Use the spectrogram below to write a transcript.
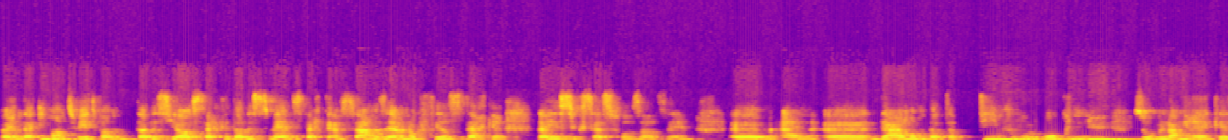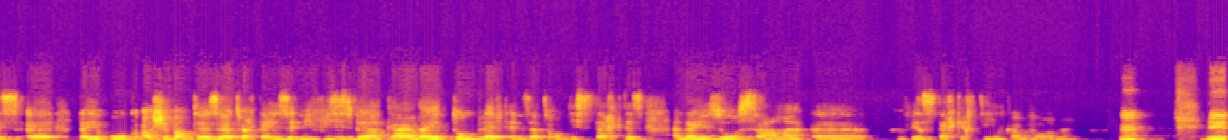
waarin dat iemand weet van dat is jouw sterkte, dat is mijn sterkte. En samen zijn we nog veel sterker, dat je succesvol zal zijn. Um, en uh, daarom dat dat teamgevoel ook nu zo belangrijk is, uh, dat je ook als je van thuis uitwerkt en je zit niet fysisch bij elkaar, dat je toch blijft inzetten op die sterktes en dat je zo samen uh, een veel sterker team kan vormen. Hm. Nu,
